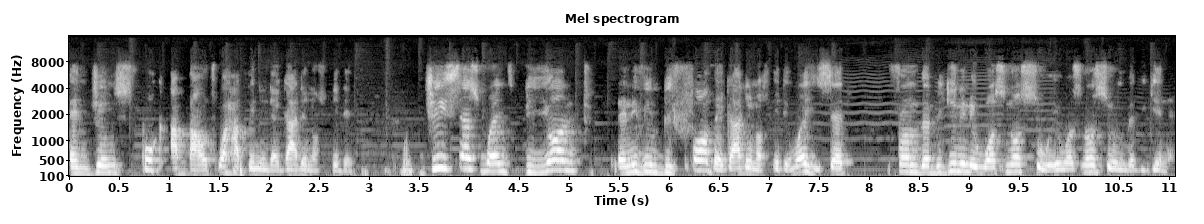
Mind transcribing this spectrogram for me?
and James spoke about what happened in the Garden of Eden. Jesus went beyond and even before the Garden of Eden, where he said, from the beginning it was not so. It was not so in the beginning.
